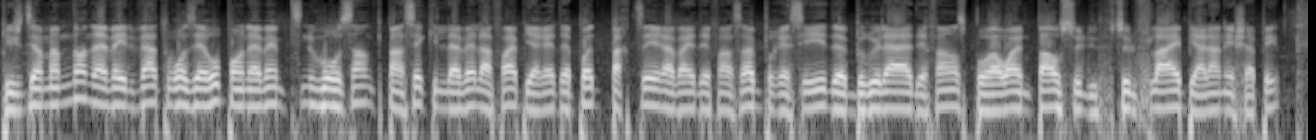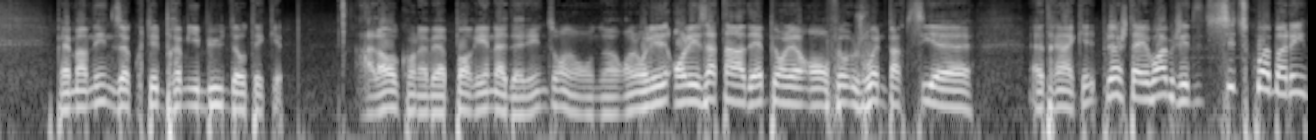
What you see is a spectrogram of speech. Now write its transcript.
Puis je dis, maintenant, on avait élevé à 3-0, puis on avait un petit nouveau centre qui pensait qu'il l'avait l'affaire, puis il arrêtait pas de partir avant un défenseur pour essayer de brûler la défense pour avoir une passe sur le, fly, puis aller en échapper. Puis à un moment donné, il nous a coûté le premier but d'autre équipe. Alors qu'on n'avait pas rien à donner. On, les, attendait, puis on, jouait une partie euh, euh, tranquille. Puis là, je allé voir, puis j'ai dit, tu sais-tu quoi, buddy?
